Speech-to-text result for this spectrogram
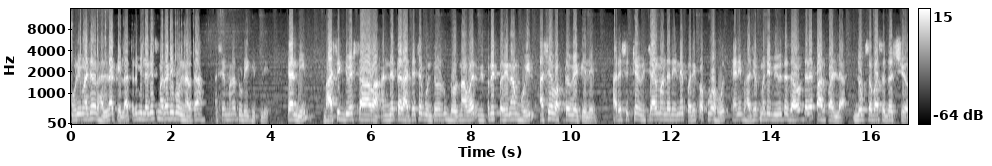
कोणी माझ्यावर हल्ला केला तर मी लगेच मराठी बोलणार का? असे म्हणत उडी घेतली. त्यांनी भाषिक द्वेष टाळावा अन्यथा राज्याच्या गुंतवणूक धोरणावर विपरीत परिणाम होईल असे वक्तव्य केले. आरएसएसच्या विचार मांडणीने परिपक्व होत त्यांनी भाजपमध्ये विविध जबाबदाऱ्या पार पाडल्या. लोकसभा सदस्य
